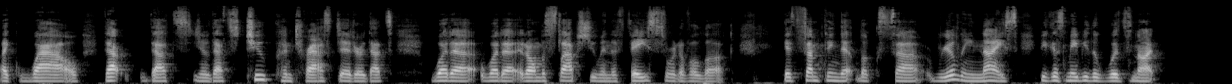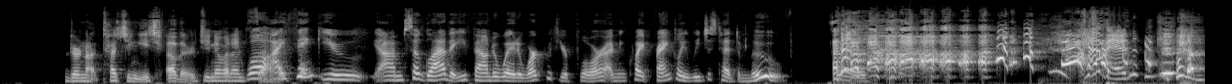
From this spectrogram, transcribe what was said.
like, wow, that, that's, you know, that's too contrasted or that's what a, what a, it almost slaps you in the face sort of a look. It's something that looks uh, really nice because maybe the wood's not they're not touching each other. Do you know what I'm well, saying? Well, I think you, I'm so glad that you found a way to work with your floor. I mean, quite frankly, we just had to move. So. Kevin.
